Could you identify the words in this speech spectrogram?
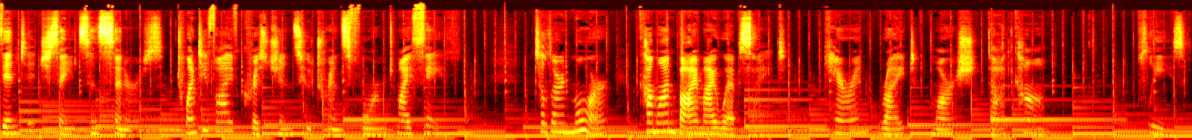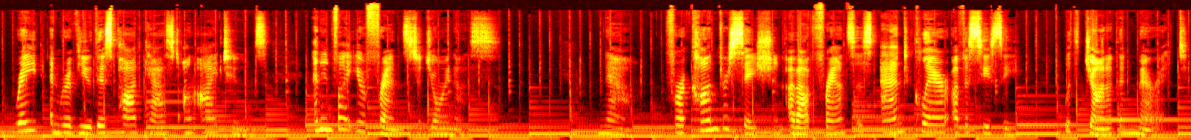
Vintage Saints and Sinners 25 Christians Who Transformed My Faith. To learn more, come on by my website KarenWrightMarsh.com. Please rate and review this podcast on iTunes and invite your friends to join us. Now, for a conversation about Francis and Clare of Assisi with Jonathan Merritt.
